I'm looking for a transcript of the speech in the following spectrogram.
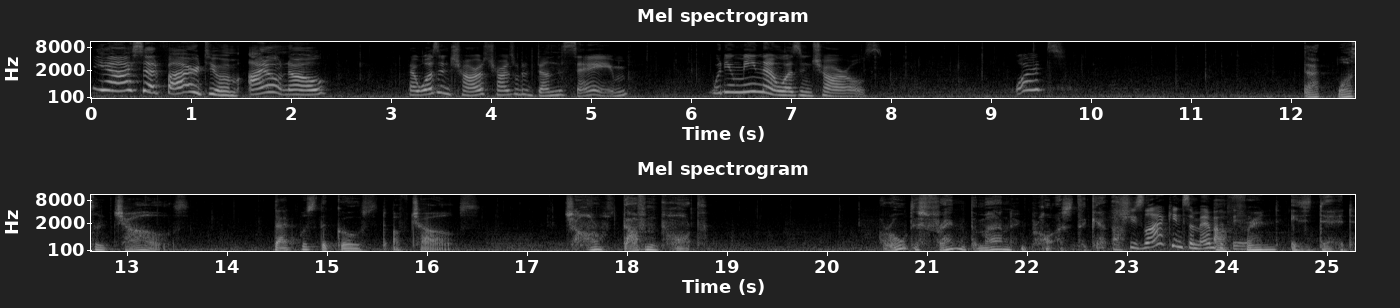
Yeah, I set fire to him. I don't know. That wasn't Charles. Charles would have done the same. What do you mean that wasn't Charles? What? That wasn't Charles. That was the ghost of Charles. Charles Davenport. Our oldest friend, the man who brought us together. She's lacking some empathy. Our empathy. friend is dead.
